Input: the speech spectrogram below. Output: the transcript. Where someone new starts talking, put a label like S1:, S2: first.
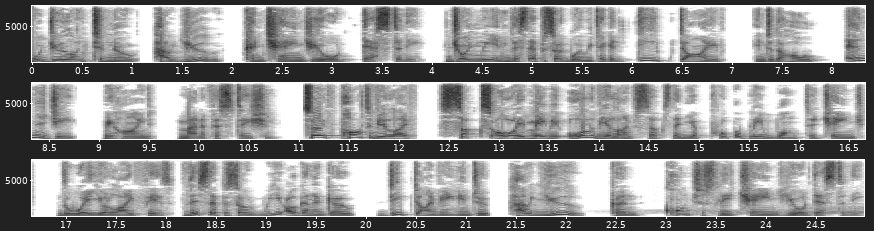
S1: Would you like to know how you can change your destiny? Join me in this episode where we take a deep dive into the whole energy behind manifestation. So if part of your life sucks or maybe all of your life sucks, then you probably want to change the way your life is. This episode, we are going to go deep diving into how you can consciously change your destiny.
